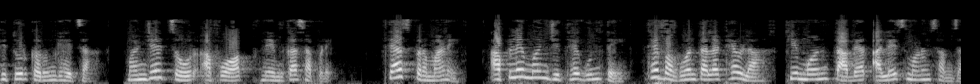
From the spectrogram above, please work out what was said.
फितूर करून घ्यायचा. म्हणजे चोर आपोआप नेमका सापडे त्याचप्रमाणे आपले मन जिथे गुंते ते भगवंताला ठेवला की मन ताब्यात आलेच म्हणून समजा.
